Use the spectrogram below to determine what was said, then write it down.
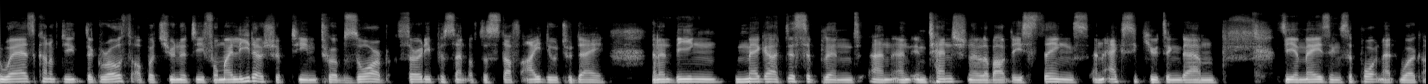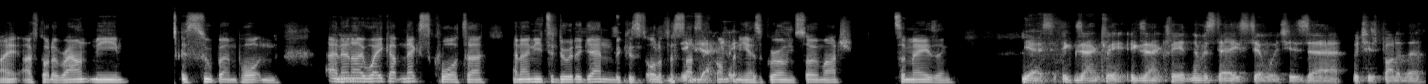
Where's kind of the, the growth opportunity for my leadership team to absorb 30% of the stuff I do today and then being mega disciplined and, and intentional about these things and executing them the amazing support network I, I've got around me is super important and then mm. I wake up next quarter and I need to do it again because all of a sudden exactly. the company has grown so much. It's amazing. Yes, exactly, exactly. It never stays still, which is uh, which is part of the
